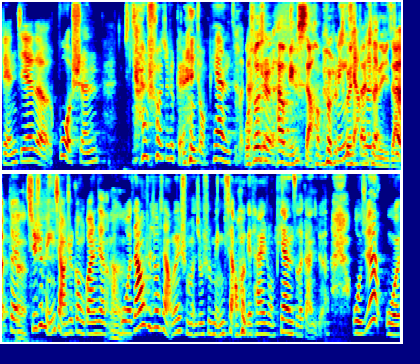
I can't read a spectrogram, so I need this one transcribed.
连接的过深，他说就是给人一种骗子的感觉。我说的是还有冥想，没有纯冥想，对对，单纯的瑜伽就。对，嗯其实冥想是更关键的嘛。嗯我当时就想，为什么就是冥想会给他一种骗子的感觉？我觉得我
